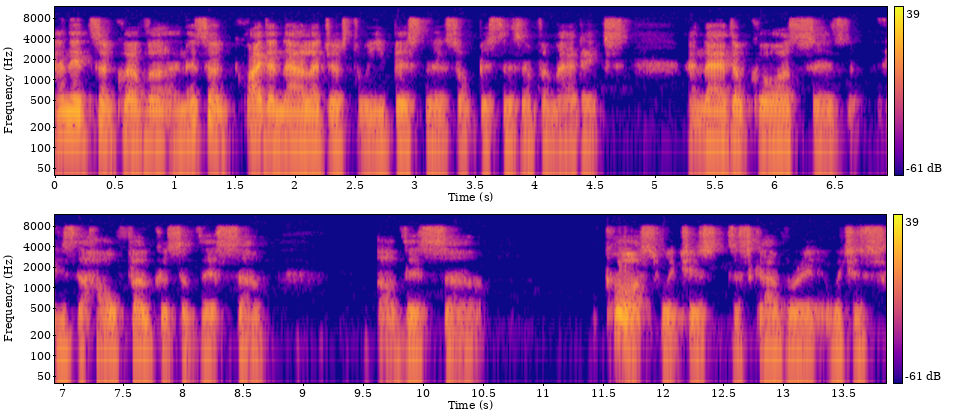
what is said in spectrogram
and it's equivalent, and it's a, quite analogous to e-business or business informatics, and that, of course, is is the whole focus of this uh, of this uh, course, which is discovery, which is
